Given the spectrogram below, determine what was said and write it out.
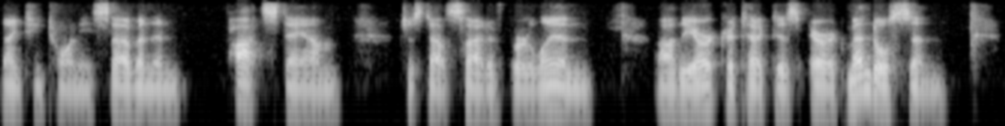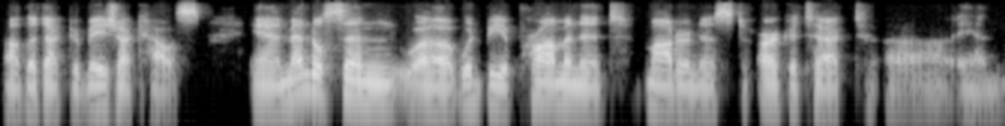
1927 in Potsdam, just outside of Berlin. Uh, the architect is Erich Mendelsohn uh, the Dr. Bejach House. And Mendelsohn uh, would be a prominent modernist architect uh, and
